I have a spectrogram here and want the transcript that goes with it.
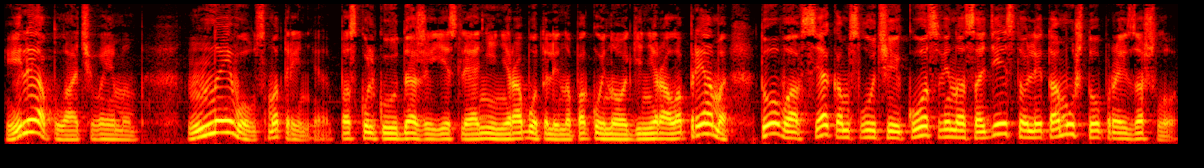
Или оплачиваемом. На его усмотрение, поскольку даже если они не работали на покойного генерала прямо, то во всяком случае косвенно содействовали тому, что произошло.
